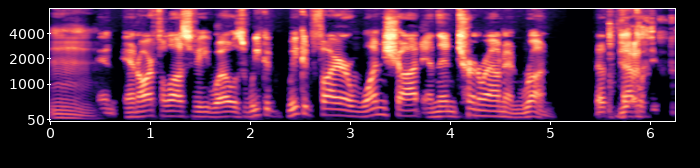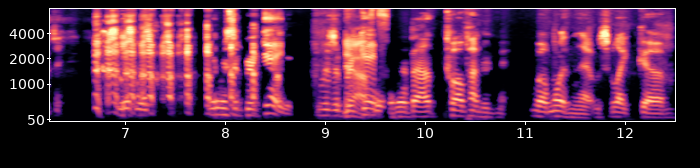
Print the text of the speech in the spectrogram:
Mm. And, and our philosophy, well, is we could, we could fire one shot and then turn around and run. That, that yeah. was, it was, it was a brigade. It was a brigade yeah. of about 1,200 men. Well, more than that. It was like um,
